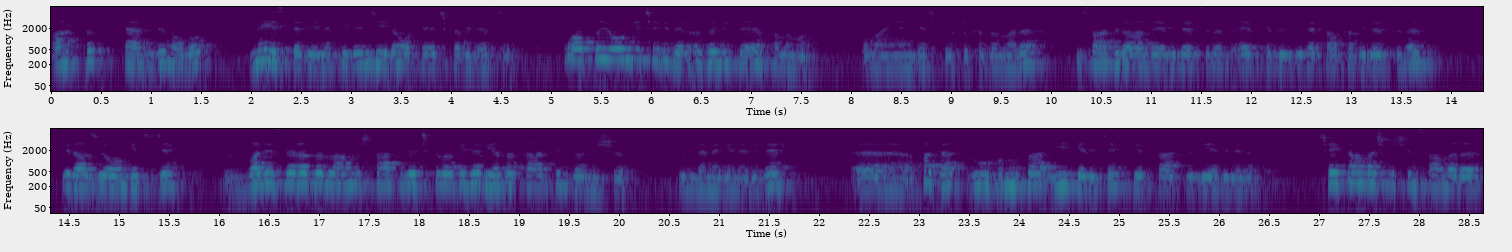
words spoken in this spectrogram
Artık kendin olup ne istediğinin bilinciyle ortaya çıkabilirsin. Bu hafta yoğun geçebilir. Özellikle ev hanımı olan yengeç burcu kadınları misafir ağırlayabilirsiniz. Ev temizliğine kalkabilirsiniz. Biraz yoğun geçecek. Valizler hazırlanmış tatile çıkılabilir ya da tatil dönüşü gündeme gelebilir. Ee, fakat ruhunuza iyi gelecek bir tatil diyebilirim. Şeytanlaşmış insanları,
